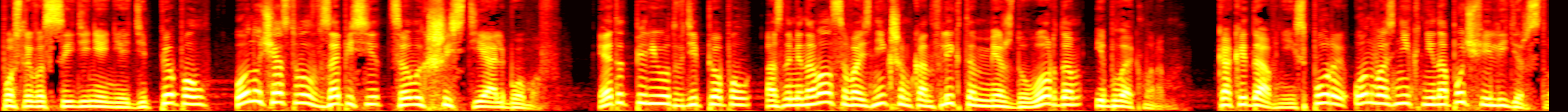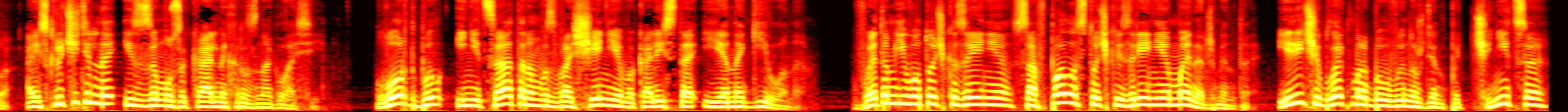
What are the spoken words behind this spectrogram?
После воссоединения Deep Purple он участвовал в записи целых шести альбомов. Этот период в Deep Purple ознаменовался возникшим конфликтом между Лордом и Блэкмором. Как и давние споры, он возник не на почве лидерства, а исключительно из-за музыкальных разногласий. Лорд был инициатором возвращения вокалиста Иэна Гиллана. В этом его точка зрения совпала с точкой зрения менеджмента, и Ричи Блэкмор был вынужден подчиниться,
